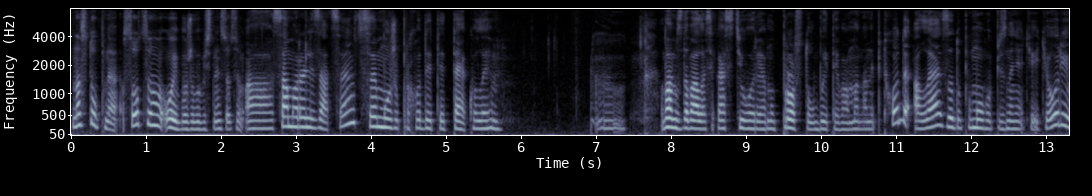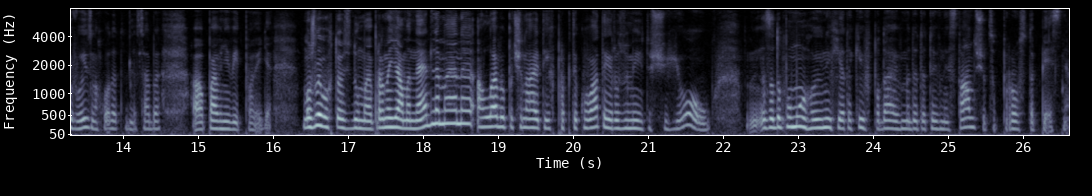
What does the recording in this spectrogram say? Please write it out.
Наступне соціум, ой, боже, вибачте, не соціум, а самореалізація. Це може проходити те, коли вам здавалася якась теорія, ну просто вбити вам вона не підходить, але за допомогою пізнання тієї теорії ви знаходите для себе певні відповіді. Можливо, хтось думає, пранаями не для мене, але ви починаєте їх практикувати і розумієте, що йоу, за допомогою них я такий впадаю в медитативний стан, що це просто пісня.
